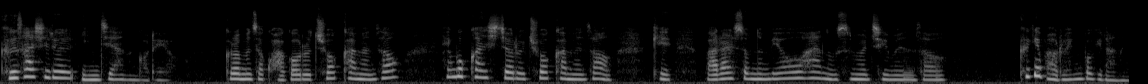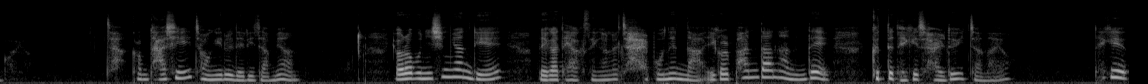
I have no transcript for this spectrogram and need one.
그 사실을 인지하는 거래요. 그러면서 과거를 추억하면서 행복한 시절을 추억하면서 이렇게 말할 수 없는 묘한 웃음을 지으면서 그게 바로 행복이라는 거예요. 자, 그럼 다시 정의를 내리자면 여러분이 10년 뒤에 내가 대학 생활을 잘 보냈나 이걸 판단하는데 그때 되게 잘 돼 있잖아요. 되게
